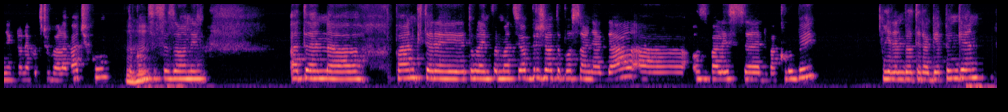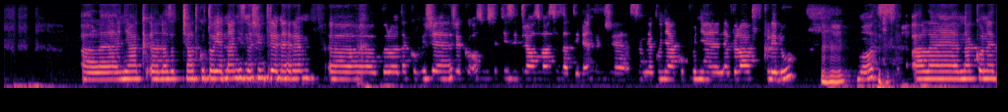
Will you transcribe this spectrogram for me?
někdo nepotřebuje levačku mm-hmm. do mhm. konce sezóny. A ten uh, pán, který tuhle informaci obdržel, to poslal nějak dál a ozvali se dva kluby. Jeden byl teda Gepingen ale nějak eh, na začátku to jednání s naším trenérem uh, bylo takové, že řekl, ozvu se ti zítra, ozval se za týden, takže jsem jako nějak úplně nebyla v klidu mm-hmm. moc, ale nakonec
